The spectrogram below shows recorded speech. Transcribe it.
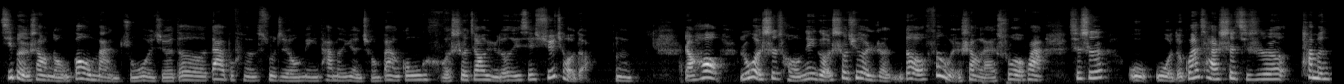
基本上能够满足我觉得大部分素质游民他们远程办公和社交娱乐的一些需求的。嗯，然后如果是从那个社区的人的氛围上来说的话，其实我我的观察是，其实他们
